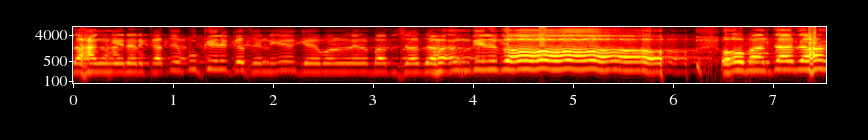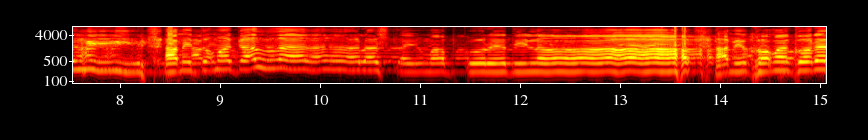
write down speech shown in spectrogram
জাহাঙ্গীরের কাছে বুকের কাছে নিয়ে গিয়ে বললেন বাদশাহ জাহাঙ্গীর গ, ও বাচ্চা জাহাঙ্গীর, আমি তোমাকে আল্লাহ রাস্তায় মাফ করে দিলাম। আমি ক্ষমা করে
